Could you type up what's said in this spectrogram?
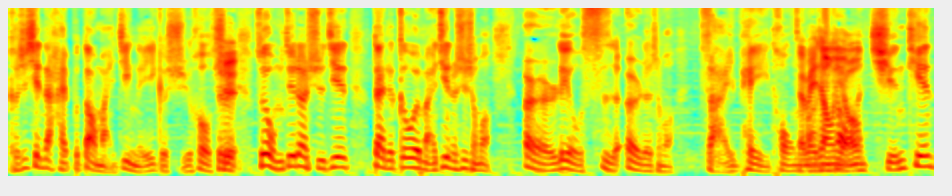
可是现在还不到买进的一个时候，所以是所以我们这段时间带着各位买进的是什么？二六四二的什么宅配通？宅配通有前天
